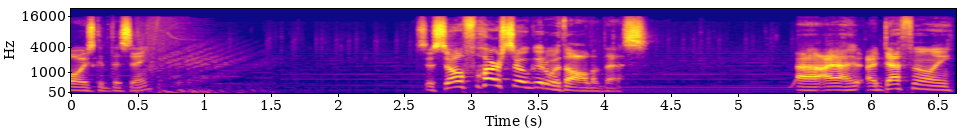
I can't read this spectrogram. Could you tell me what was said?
Always good to see. So, so far so good with all of this. Uh, I, I definitely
